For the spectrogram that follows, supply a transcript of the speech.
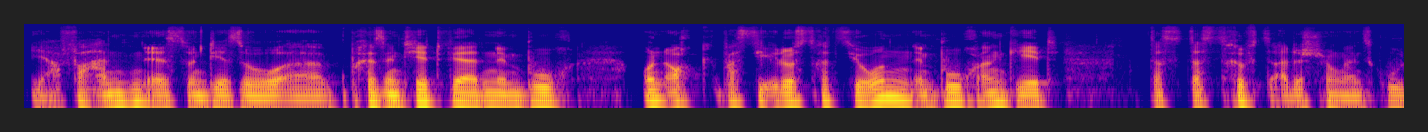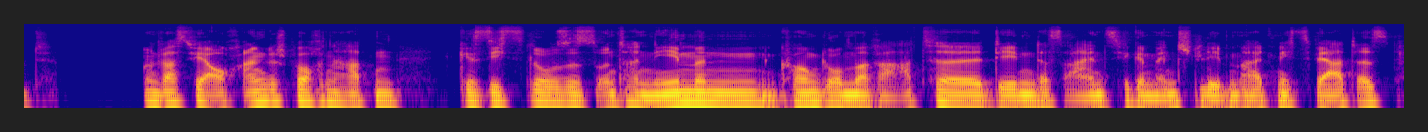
ja, vorhanden ist und dir so äh, präsentiert werden im Buch und auch was die Illustrationen im Buch angeht, das, das trifft alles schon ganz gut. Und was wir auch angesprochen hatten, gesichtsloses Unternehmen, Konglomerate, denen das einzige Menschleben halt nichts wert ist,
